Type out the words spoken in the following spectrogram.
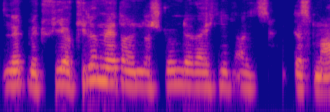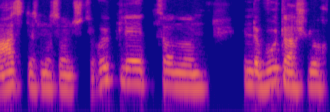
nicht mit vier Kilometern in der Stunde rechnet als das Maß, das man sonst zurücklädt, sondern in der Wutachschlucht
